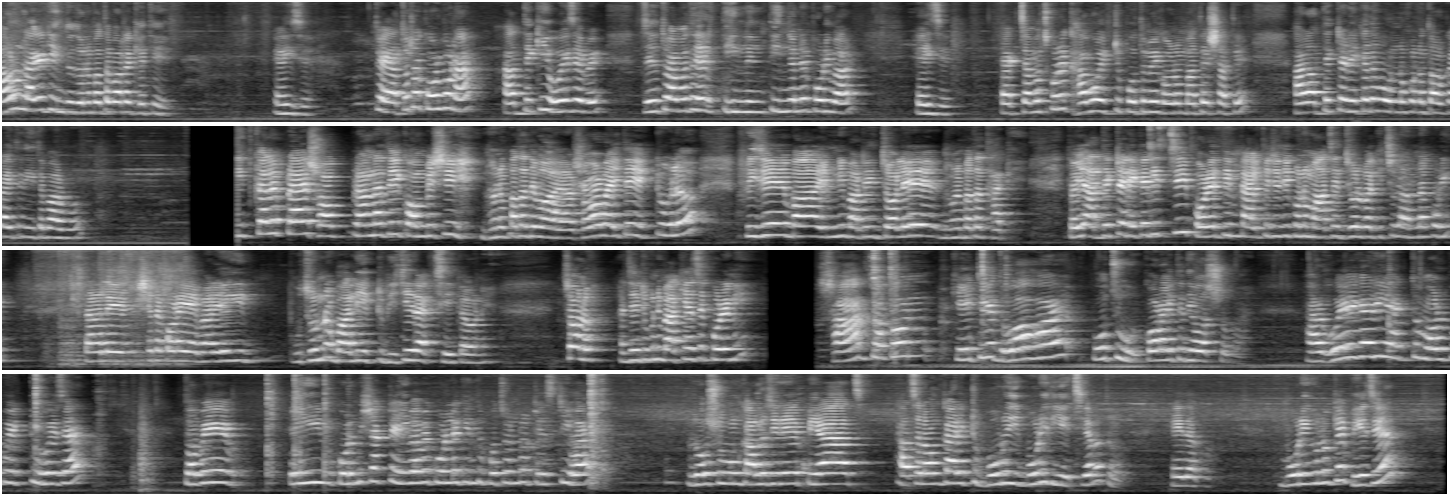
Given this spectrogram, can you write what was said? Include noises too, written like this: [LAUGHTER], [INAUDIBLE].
দারুণ লাগে কিন্তু ধনেপাতা বাটা খেতে। এই যে, তো এতটা করব না অর্ধেকই হয়ে যাবে। যেহেতু আমাদের তিন, তিনজনের পরিবার, এই যে, এক চামচ করে খাব একটু প্রথমে গরম ভাতের সাথে। আর অর্ধেকটা রেখে দেবো, অন্য কোনো তরকারিতে দিতে পারব। শীতকালে প্রায় সব রান্নাতেই কম বেশি ধনেপাতা দেওয়া হয়, আর সবার বাড়িতে একটু হলেও ফ্রিজে বা এমনি বাটির জলে ধনেপাতা থাকে। তো এই অর্ধেকটা রেখে দিচ্ছি, পরের দিন কালকে যদি কোনো মাছের ঝোল বা কিছু রান্না করি, তাহলে সেটা করে এবার এই প্রচণ্ড বালি একটু ভিজিয়ে রাখছি এই কারণে। চলো, আর যেটুকুনি বাকি আছে করে নিই। শাক যখন কেটে ধোয়া হয়, প্রচুর কড়াইতে দেওয়ার সময়। আর হয়ে গেলেই একদম অল্প একটু হয়ে যায়। তবে এই কলমি শাকটা এইভাবে করলে কিন্তু প্রচণ্ড টেস্টি হয়। রসুন, কালো জিরে, পেঁয়াজ, কাঁচা লঙ্কা আর একটু বড়ি বড়ি দিয়েছি, জানো তো? এই দেখো, বড়িগুলোকে ভেজে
